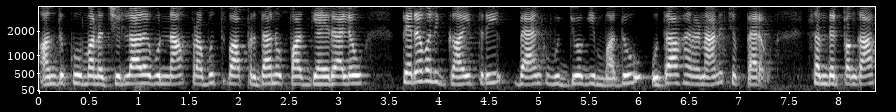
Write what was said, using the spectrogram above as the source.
అందుకు మన జిల్లాలో ఉన్న ప్రభుత్వ ప్రధానోపాధ్యాయురాలు పెరవలి గాయత్రి బ్యాంకు ఉద్యోగి మధు ఉదాహరణ అని చెప్పారు. సందర్భంగా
